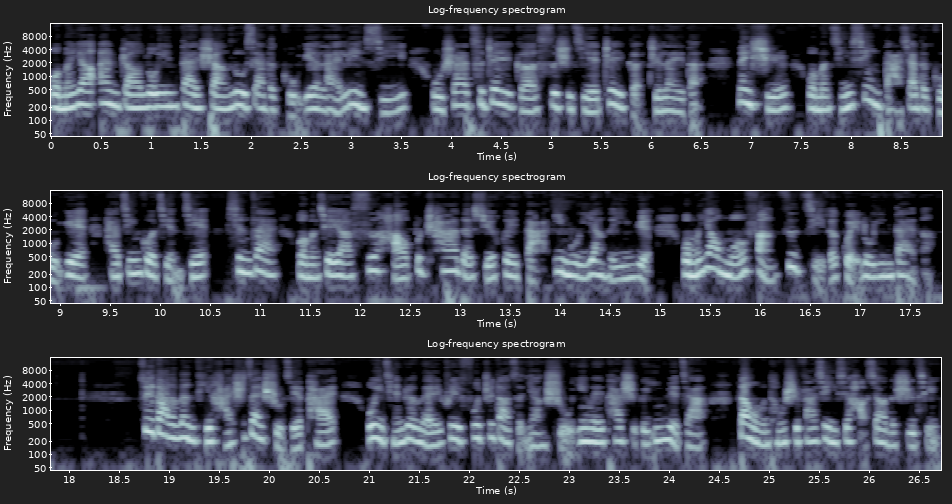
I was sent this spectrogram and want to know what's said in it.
我们要按照录音带上录下的鼓乐来练习五十二次这个、四十节这个之类的。那时我们即兴打下的鼓乐还经过剪接，现在我们却要丝毫不差地学会打一模一样的音乐。我们要模仿自己的鬼录音带呢。最大的问题还是在数节拍。我以前认为瑞夫知道怎样数，因为他是个音乐家。但我们同时发现一些好笑的事情。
